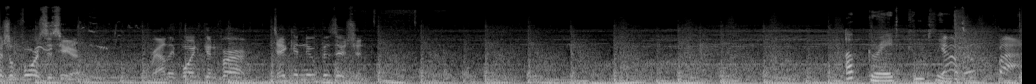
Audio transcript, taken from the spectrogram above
Special Forces here. Rally point confirmed. Take a new position. Upgrade complete. Got room for five.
